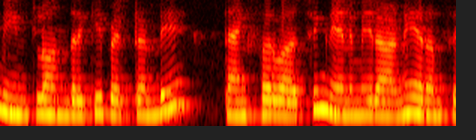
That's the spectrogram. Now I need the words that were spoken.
మీ ఇంట్లో అందరికీ పెట్టండి. Thanks for watching. నేను మీ రాణి ఎరంసే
